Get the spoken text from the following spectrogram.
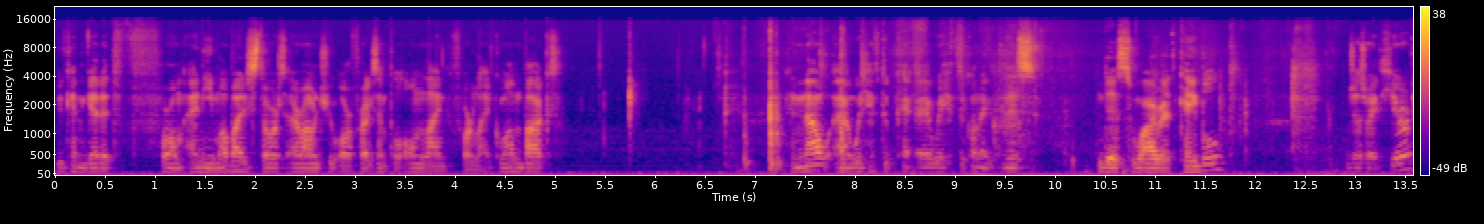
You can get it from any mobile stores around you or for example online for like one bucks and now uh, we have to uh, we have to connect this this wired cable just right here.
